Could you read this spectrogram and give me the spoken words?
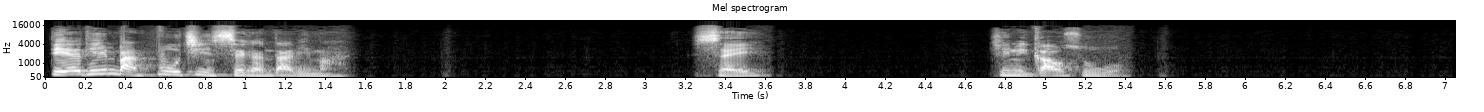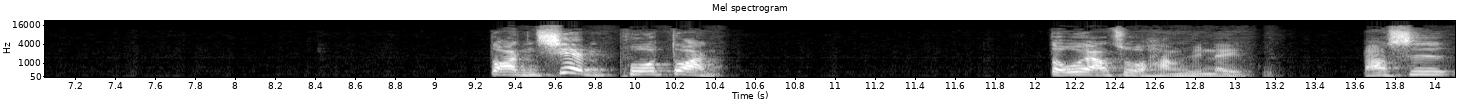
跌停板附近谁敢带你买？谁？请你告诉我，短线波段都要做航运类股，老师，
